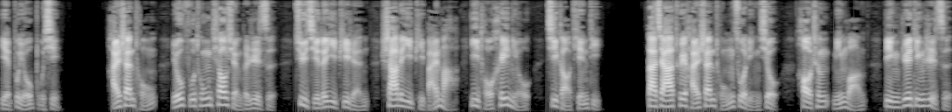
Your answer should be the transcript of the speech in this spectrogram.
也不由不信。韩山童、刘福通挑选个日子，聚集了一批人，杀了一匹白马，一头黑牛，祭告天地。大家推韩山童做领袖，号称明王，并约定日子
